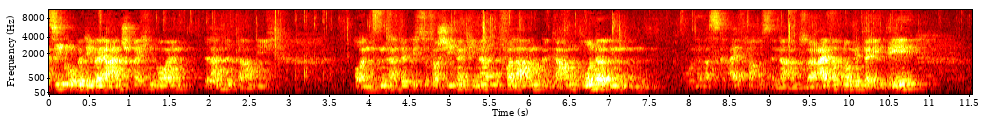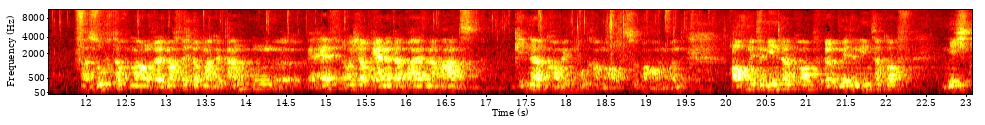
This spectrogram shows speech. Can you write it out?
Zielgruppe, die wir ja ansprechen wollen, landet da nicht. Und sind halt wirklich zu verschiedenen Kinderbuchverlagen gegangen, ohne, ein, ohne was Greifbares in der Hand, sondern einfach nur mit der Idee, versucht doch mal oder macht euch doch mal Gedanken, äh, wir helfen euch auch gerne dabei, eine Art Kindercomic-Programm aufzubauen. Und auch mit dem Hinterkopf, äh, mit dem Hinterkopf nicht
